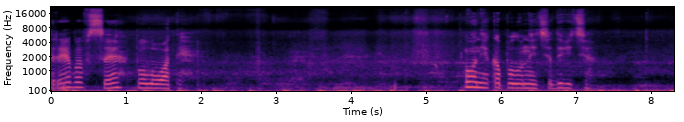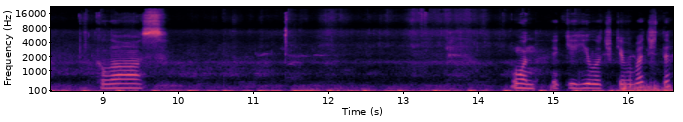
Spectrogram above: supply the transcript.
треба все полоти. Вон яка полуниця, дивіться. Клас. Он, які гілочки, ви бачите?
